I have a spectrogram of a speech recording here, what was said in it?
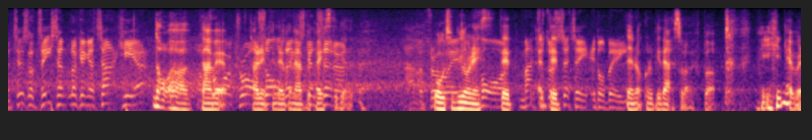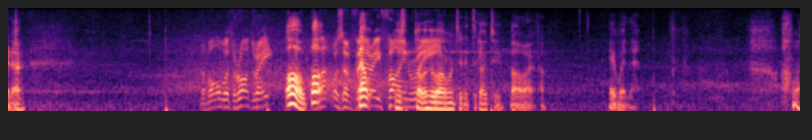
It is a decent looking attack here. No, oh, damn it. I don't think they're going to have the pace to get it. Well, to be honest, they're- they're- City it'll be. They're not going to be that slow, but you never know. The ball with Rodri. Oh, what? That was a That very was fine not who I wanted it to go to. Oh, alright, fine. It went there.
